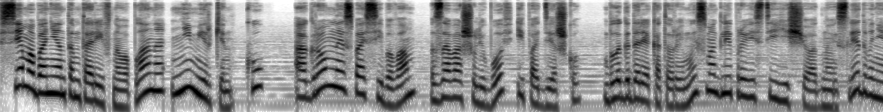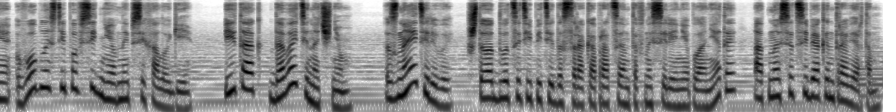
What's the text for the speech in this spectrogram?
Всем абонентам тарифного плана Немиркин Ку огромное спасибо вам за вашу любовь и поддержку, благодаря которой мы смогли провести еще одно исследование в области повседневной психологии. Итак, давайте начнем. Знаете ли вы, что от 25 до 40% населения планеты относят себя к интровертам?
